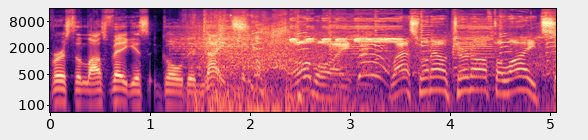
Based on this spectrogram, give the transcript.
versus the Las Vegas Golden Knights. Oh, boy. Last one out. Turn off the lights.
